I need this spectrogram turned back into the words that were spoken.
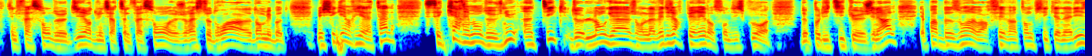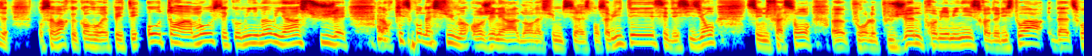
C'est une façon de dire d'une certaine façon je reste droit dans mes bottes. Mais chez Gabriel Attal, c'est carrément devenu un tic de langage. On l'avait déjà repéré dans son discours de politique générale. Il n'y a pas besoin d'avoir fait 20 ans de psychanalyse pour savoir que quand vous répétez autant un mot, c'est qu'au minimum il y a un sujet. Alors qu'est-ce qu'on assume en général? Ben, On assume ses responsabilités, ses décisions. C'est une façon pour le plus jeune Premier ministre de l'histoire d'asseoir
